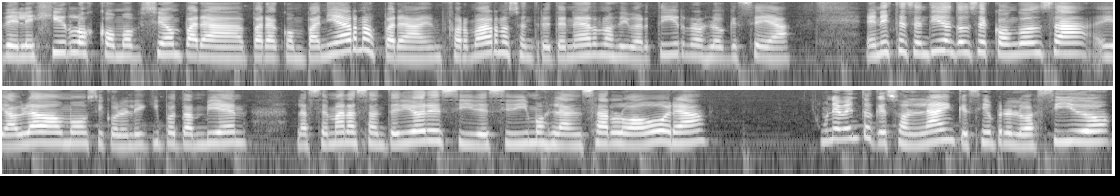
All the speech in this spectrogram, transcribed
elegirlos como opción para, para acompañarnos, para informarnos, entretenernos, divertirnos, lo que sea. En este sentido, entonces, con Gonza eh, hablábamos y con el equipo también las semanas anteriores y decidimos lanzarlo ahora. Un evento que es online, que siempre lo ha sido,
